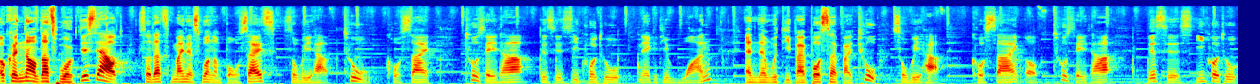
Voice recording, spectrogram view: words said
Okay, now let's work this out. So that's minus 1 on both sides. So we have 2 cosine 2 theta, this is equal to negative 1. And then we divide both sides by 2. So we have cosine of 2 theta this is equal to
